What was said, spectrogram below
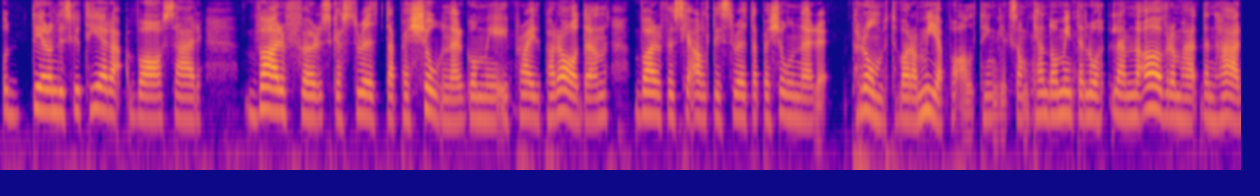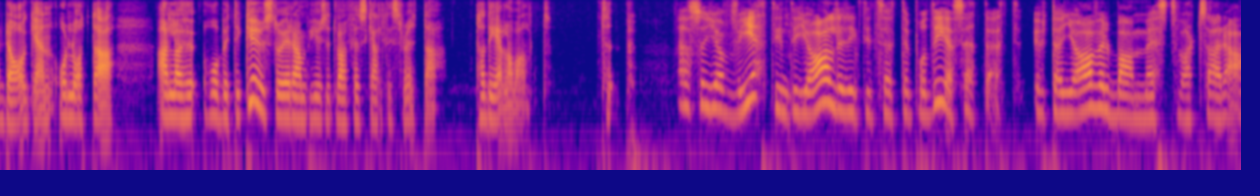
Och det de diskuterade var så här. Varför ska straighta personer gå med i Pride-paraden? Varför ska alltid straighta personer prompt vara med på allting liksom? Kan de inte lämna över de här, den här dagen och låta alla HBTQ stå i rampljuset? Varför ska alltid straighta ta del av allt? Typ. Alltså jag vet inte, jag har aldrig riktigt sett det på det sättet. Utan jag har väl bara mest varit så här.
